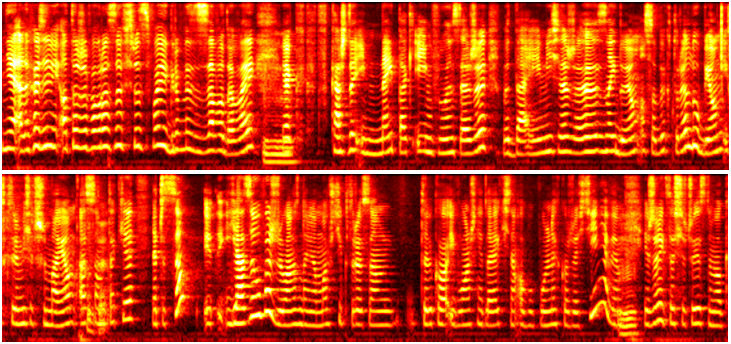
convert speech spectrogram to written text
Nie, ale chodzi mi o to, że po prostu wśród swojej grupy zawodowej, Mm. jak w każdej innej, tak i influencerzy, wydaje mi się, że znajdują osoby, które lubią i z którymi się trzymają, a są Kurde. takie. Znaczy, są. Ja zauważyłam znajomości, które są tylko i wyłącznie dla jakichś tam obopólnych korzyści. I nie wiem, Mm. jeżeli ktoś się czuje z tym ok,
